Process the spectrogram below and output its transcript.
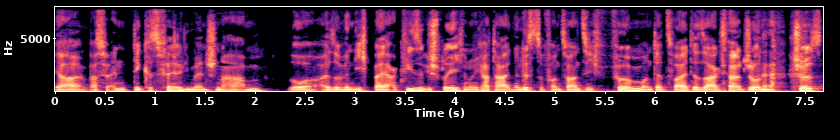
ja, was für ein dickes Fell die Menschen haben. So, also wenn ich bei Akquisegesprächen und ich hatte halt eine Liste von 20 Firmen und der zweite sagt halt schon Tschüss,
